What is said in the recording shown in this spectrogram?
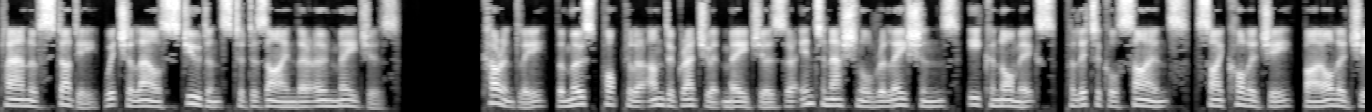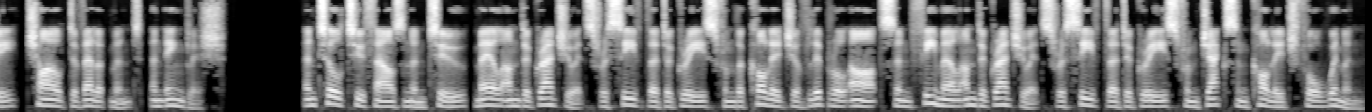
plan of study which allows students to design their own majors. Currently, the most popular undergraduate majors are international relations, economics, political science, psychology, biology, child development, and English. Until 2002, male undergraduates received their degrees from the College of Liberal Arts and female undergraduates received their degrees from Jackson College for Women.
